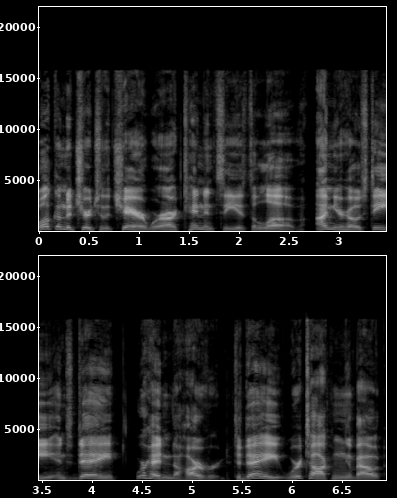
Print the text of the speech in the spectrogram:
Welcome to Church of the Chair, where our tendency is to love. I'm your host E, and today we're heading to Harvard. Today we're talking about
